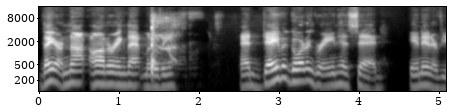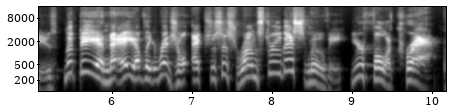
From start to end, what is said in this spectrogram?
They are not honoring that movie. And David Gordon Green has said in interviews, the DNA of the original Exorcist runs through this movie. You're full of crap.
